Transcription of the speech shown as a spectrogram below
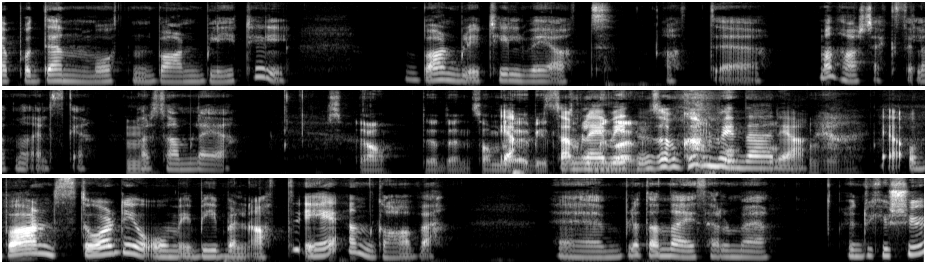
er på den måten barn blir til. Barn blir til ved at, at uh, man har sex, eller at man elsker. Mm. Har samleie. Ja, det er den Ja, samleiebiten samleiebiten som kom inn der, ja. ja. Og barn står det jo om i Bibelen at er en gave. Eh, blant annet i Salme 127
